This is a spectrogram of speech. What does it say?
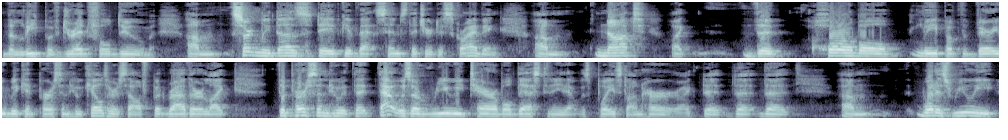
the leap of dreadful doom, um, certainly does, Dave, give that sense that you're describing. Um, not like the horrible leap of the very wicked person who killed herself, but rather like the person who that that was a really terrible destiny that was placed on her. Like the the the um, what is really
